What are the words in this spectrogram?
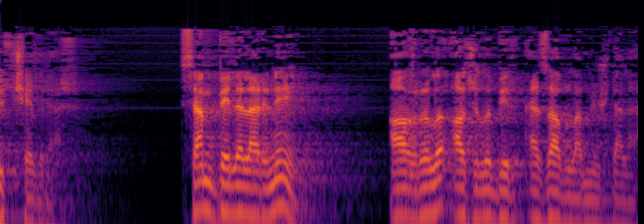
üz çevirər. Sən belələrini ağrılı-acılı bir əzabla müjdələ.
